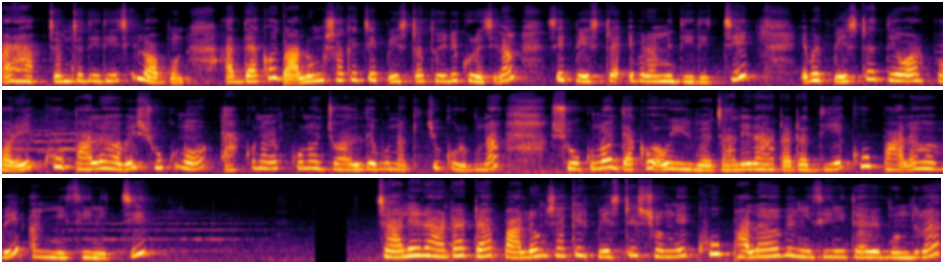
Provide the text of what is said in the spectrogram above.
আর হাফ চামচা দিয়ে দিয়েছি লবণ। আর দেখো পালং শাকের যে পেস্টটা তৈরি করেছিলাম, সেই পেস্টটা এবার আমি দিয়ে দিচ্ছি। এবার পেস্টটা দেওয়ার পরে খুব ভালোভাবে শুকনো, এখন আমি কোনো জল দেবো না, কিছু করব না। শুকনো দেখো ওই চালের আটাটা দিয়ে খুব ভালোভাবে আমি মিশিয়ে নিচ্ছি। চালের আটাটা পালং শাকের পেস্টের সঙ্গে খুব ভালোভাবে মিশিয়ে নিতে হবে বন্ধুরা।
